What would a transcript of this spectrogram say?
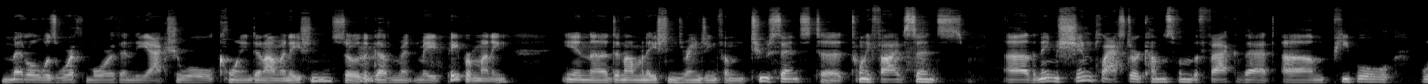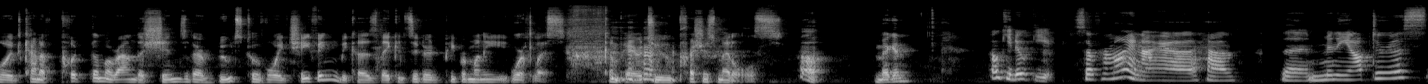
metal was worth more than the actual coin denomination, so the government made paper money in uh, denominations ranging from 2 cents to 25 cents. Uh, the name shin plaster comes from the fact that um, people would kind of put them around the shins of their boots to avoid chafing because they considered paper money worthless compared to precious metals. Huh. Megan? Okie dokie. So for mine, I uh, have the Miniopterus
